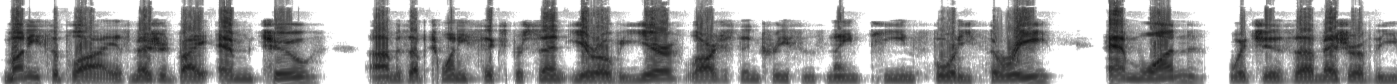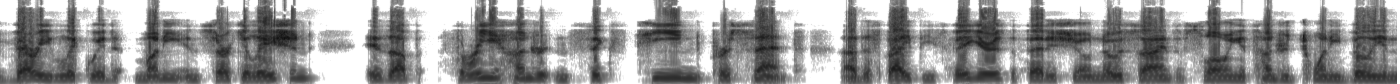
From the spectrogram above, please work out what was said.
Money supply is measured by M2, um, is up 26% year over year, largest increase since 1943. M1, which is a measure of the very liquid money in circulation, is up 316%. Uh, despite these figures, the Fed has shown no signs of slowing its $120 billion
